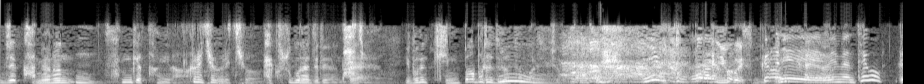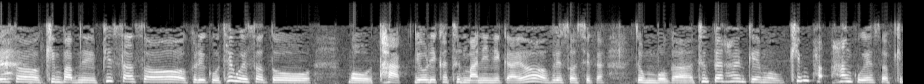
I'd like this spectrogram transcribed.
이제 가면은 음. 삼계탕이나 그렇죠, 그렇죠. 백숙을 해드리는데 맞아요. 이번엔 김밥을 해드렸단 음. 말이죠. 이유가 특별한 이유가 있습니다. 그러니까요. 예, 왜냐면 태국에서 김밥이 비싸서, 그리고 태국에서도 뭐 닭 요리 같은 많이니까요. 그래서 제가 좀 뭐가 특별한 게 뭐 김밥, 한국에서 기-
